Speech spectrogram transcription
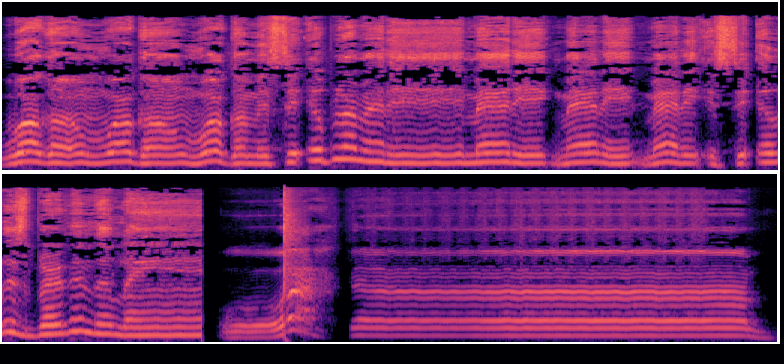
Welcome, welcome, welcome. It's the Illblerdmatic, Matic, Matic, Matic. It's the illest blerd in the land. Welcome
